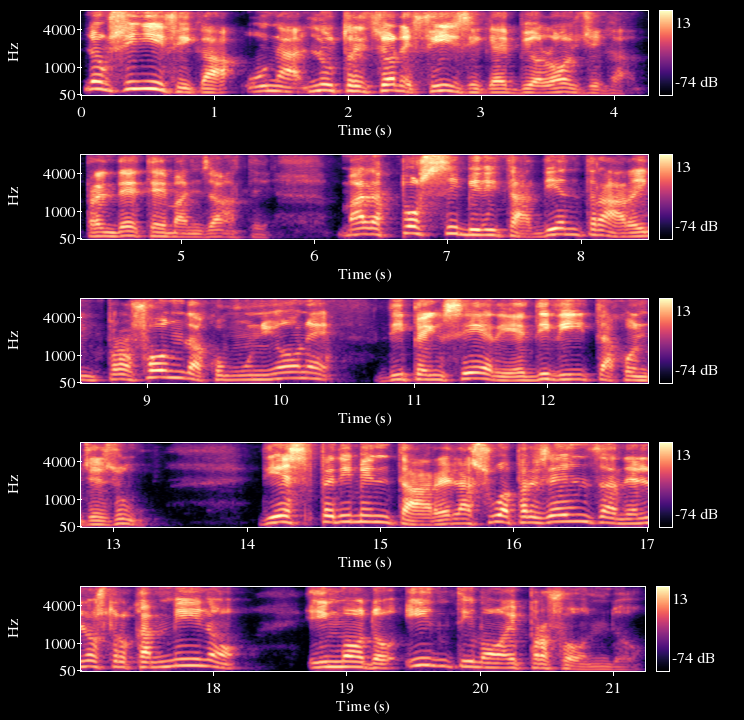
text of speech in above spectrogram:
Non significa una nutrizione fisica e biologica, prendete e mangiate, ma la possibilità di entrare in profonda comunione di pensieri e di vita con Gesù, di sperimentare la sua presenza nel nostro cammino in modo intimo e profondo.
